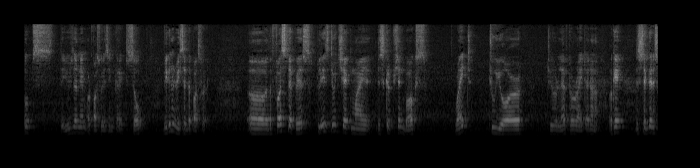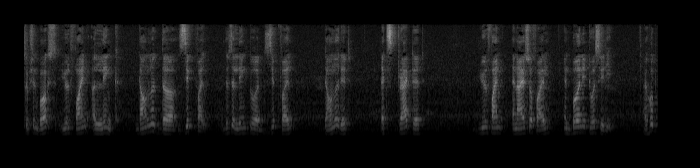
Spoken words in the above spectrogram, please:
Oops the username or password is incorrect. So we're gonna reset the password. Uh, the first step is please do check my description box right to your to your left or right I don't know. Okay just check the description box. You will find a link. Download the zip file. There's a link to a zip file download it extract it you will find an ISO file and burn it to a CD I hope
